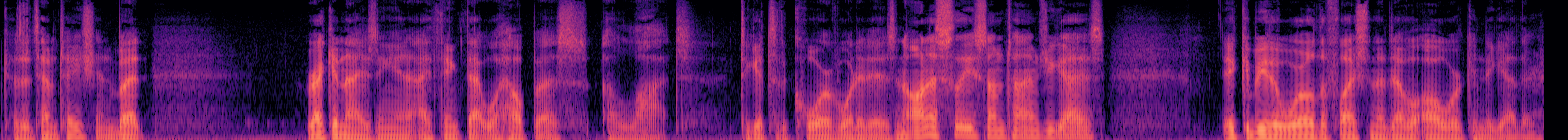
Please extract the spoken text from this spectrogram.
because of temptation. But recognizing it, I think that will help us a lot to get to the core of what it is. And honestly, sometimes, you guys, it could be the world, the flesh, and the devil all working together.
